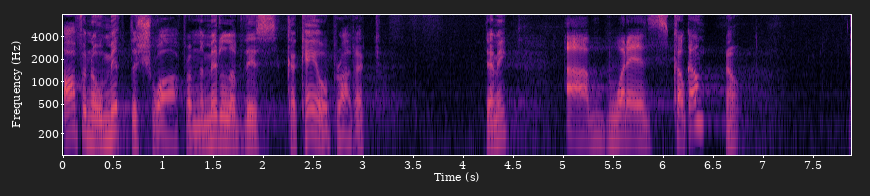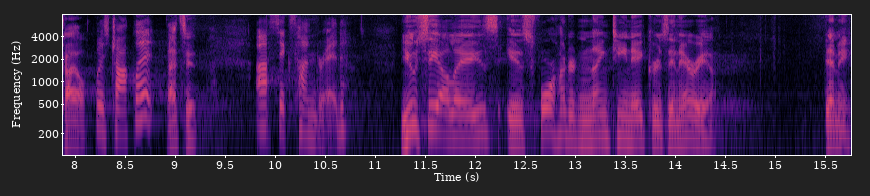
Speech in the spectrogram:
often omit the schwa from the middle of this cacao product. Demi? Um, what is cocoa? No. Kyle, What is chocolate? that's it. Uh, 600. UCLA's is 419 acres in area. Demi,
